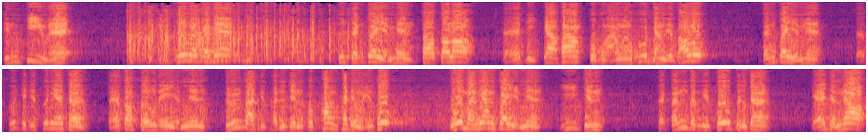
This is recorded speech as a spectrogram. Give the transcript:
新纪元。十月革命使中国人民找到了彻底解放和繁荣富强的道路。中国人民在自己的事业中得到苏联人民巨大的同情和慷慨的援助。我们两国人民已经在共同的斗争中结成了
